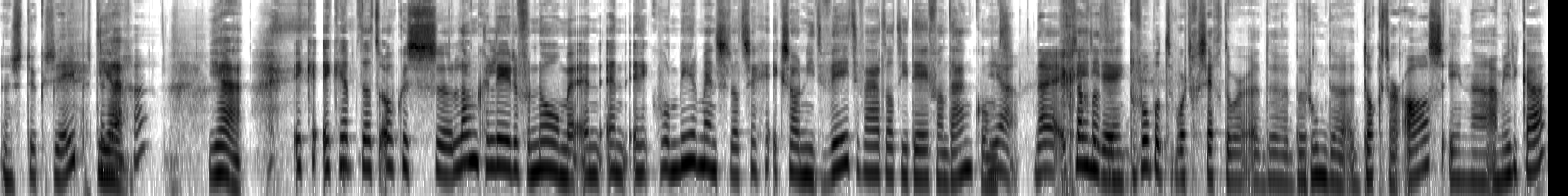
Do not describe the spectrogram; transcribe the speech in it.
een stuk zeep te ja. leggen. Ja, ik, ik heb dat ook eens uh, lang geleden vernomen. En, en ik hoor meer mensen dat zeggen. Ik zou niet weten waar dat idee vandaan komt. Ja, nou ja, ik Geen zag dat idee. het bijvoorbeeld wordt gezegd door eh, de beroemde Dr. Oz in uh, Amerika.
